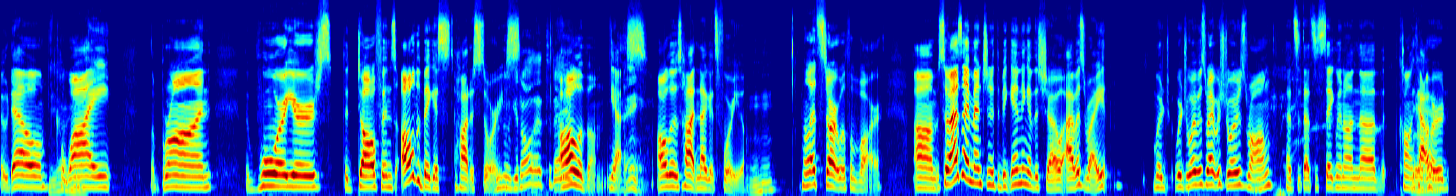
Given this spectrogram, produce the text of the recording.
Odell, Kawhi, LeBron. The Warriors, the Dolphins, all the biggest, hottest stories. get all that today? All of them, yes. Dang. Mm-hmm. All those hot nuggets for you. Well, let's start with LaVar. Um, so, as I mentioned at the beginning of the show, I was right. Where, where Joy was right, where Joy was wrong. That's that's a segment on the Colin Cowherd,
